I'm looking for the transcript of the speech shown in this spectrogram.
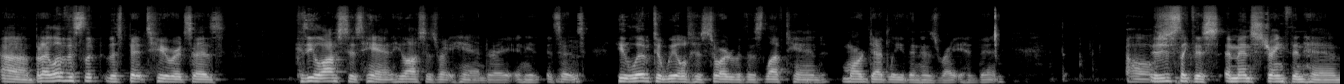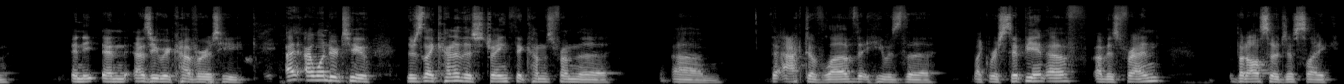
Um, but I love this this bit too, where it says because he lost his hand, he lost his right hand, right, and he, it says he lived to wield his sword with his left hand more deadly than his right had been. Oh, There's just like this immense strength in him, and he, and as he recovers, he. I, I wonder too. There's like kind of the strength that comes from the, um, the act of love that he was the like recipient of of his friend, but also just like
